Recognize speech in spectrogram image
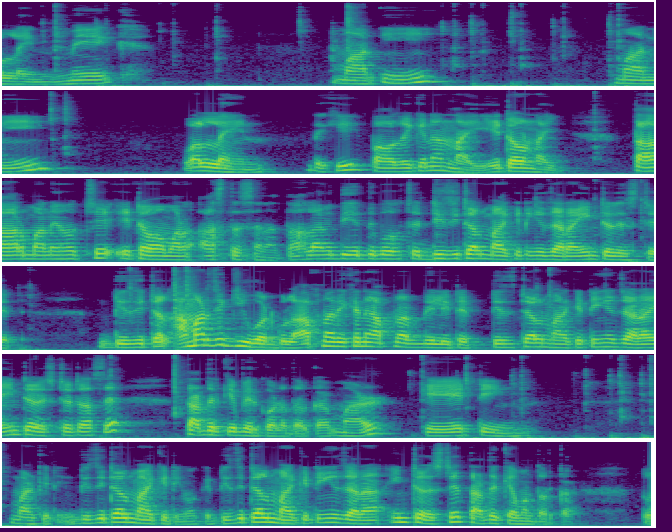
online make money money online দেখি পাওয়া যায় কিনা? নাই, এটাও নাই। তার মানে হচ্ছে এটাও আমার আসতেছে না। তাহলে আমি দিয়ে দেবো হচ্ছে ডিজিটাল মার্কেটিংয়ে যারা ইন্টারেস্টেড ডিজিটাল আমার যে কিওয়ার্ডগুলো আপনার এখানে আপনার রিলেটেড ডিজিটাল মার্কেটিংয়ে যারা ইন্টারেস্টেড আছে, তাদেরকে বের করা দরকার। Marketing marketing digital marketing okay digital মার্কেটিংয়ে যারা ইন্টারেস্টেড তাদেরকে আমার দরকার। তো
